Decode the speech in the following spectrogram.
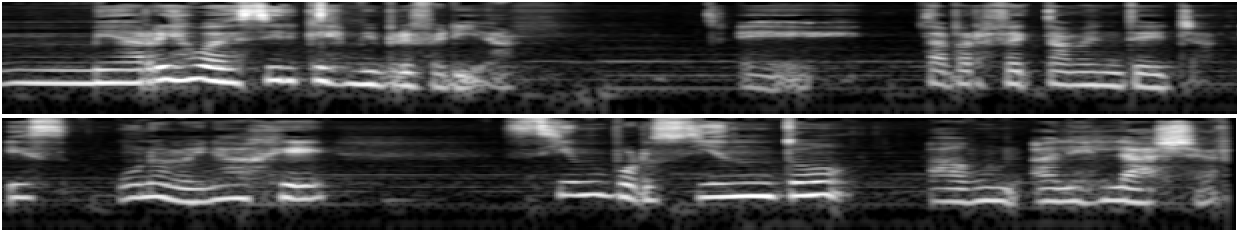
me arriesgo a decir que es mi preferida. Eh, está perfectamente hecha. Es un homenaje 100% a al slasher,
